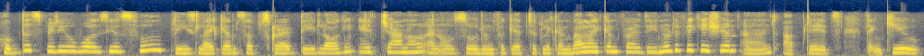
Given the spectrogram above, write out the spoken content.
Hope this video was useful. Please like and subscribe the Login Aid channel and also don't forget to click on bell icon for the notification and updates. Thank you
